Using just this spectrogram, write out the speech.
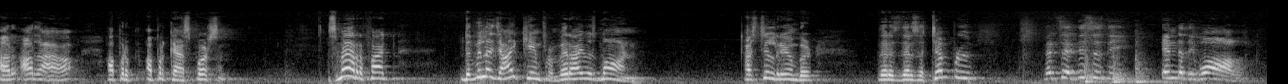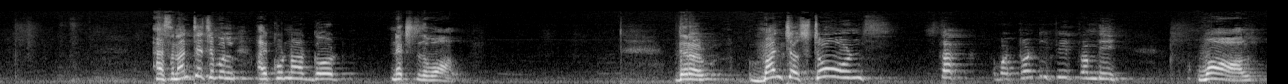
or, or the upper, upper caste person. As a matter of fact, the village I came from, where I was born, I still remember there is, there is a temple. Let's say this is the end of the wall. As an untouchable, I could not go next to the wall. There are bunch of stones stuck about 20 feet from the wall.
